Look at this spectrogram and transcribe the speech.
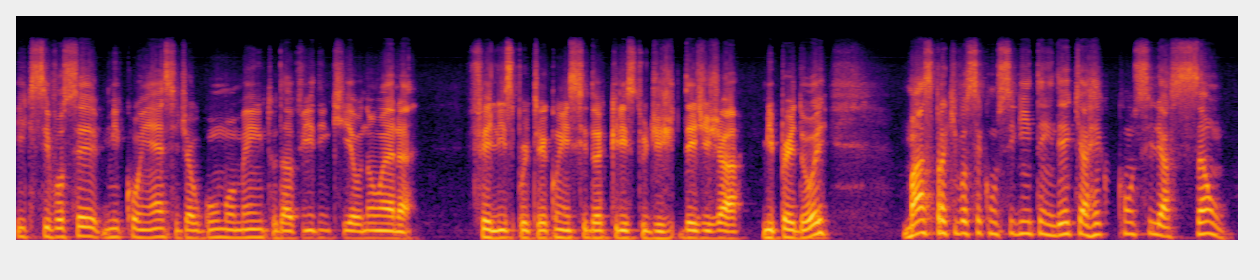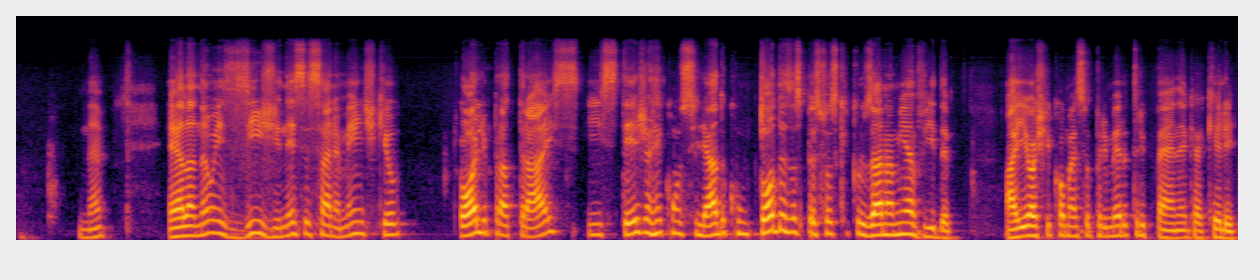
e que se você me conhece de algum momento da vida em que eu não era feliz por ter conhecido a Cristo de, desde já, me perdoe, mas para que você consiga entender que a reconciliação, né, ela não exige necessariamente que eu olhe para trás e esteja reconciliado com todas as pessoas que cruzaram a minha vida. Aí eu acho que começa o primeiro tripé, né, que é aquele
